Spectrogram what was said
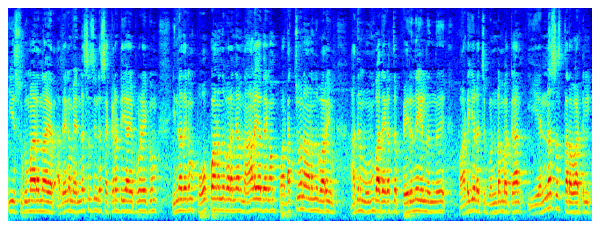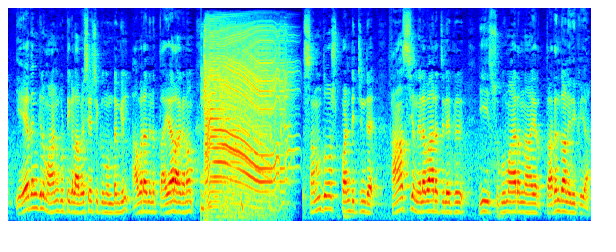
ഈ സുകുമാരൻ നായർ അദ്ദേഹം എൻ എസ് എസിന്റെ സെക്രട്ടറി ആയപ്പോഴേക്കും ഇന്ന് അദ്ദേഹം പോപ്പാണെന്ന് പറഞ്ഞാൽ നാളെ അദ്ദേഹം പടച്ചോനാണെന്ന് പറയും. അതിനു മുമ്പ് അദ്ദേഹത്തെ പെരുന്നയിൽ നിന്ന് പടയടച്ച് പിണ്ടം വെക്കാൻ എൻ എസ് എസ് തറവാട്ടിൽ ഏതെങ്കിലും ആൺകുട്ടികൾ അവശേഷിക്കുന്നുണ്ടെങ്കിൽ അവരതിന് തയ്യാറാകണം. സന്തോഷ് പണ്ഡിറ്റിന്റെ ഹാസ്യ നിലവാരത്തിലേക്ക് ഈ സുകുമാരൻ നായർ തരം താണിരിക്കുകയാണ്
